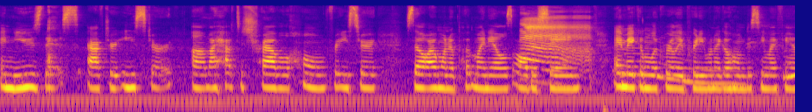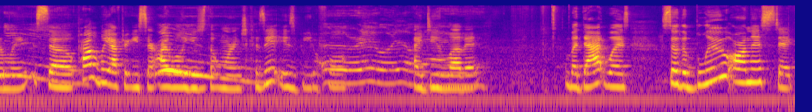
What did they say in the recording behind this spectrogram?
and use this after Easter. Um, I have to travel home for Easter, so I want to put my nails all the same and make them look really pretty when I go home to see my family. So probably after Easter, I will use the orange because it is beautiful. I do love it. But that was, so the blue on this stick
